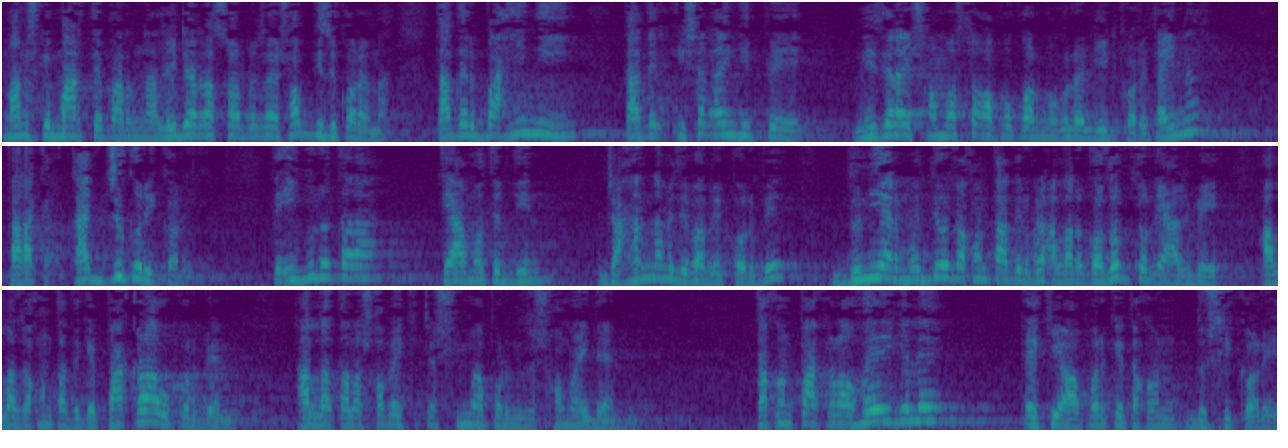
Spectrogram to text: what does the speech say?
মানুষকে মারতে পারে না। লিডাররা সব জায়গায় সবকিছু করে না। তাদের বাহিনী তাদের ইশারা ইঙ্গিত পেয়ে নিজেরাই সমস্ত অপকর্মগুলো লিড করে, তাই না? তারা কার্যকরী করে। তো এগুলো তারা কেয়ামতের দিন জাহান নামে যেভাবে করবে, দুনিয়ার মধ্যেও যখন তাদের উপরে আল্লাহর গজব চলে আসবে, আল্লাহ যখন তাদেরকে পাকড়াও করবেন, আল্লাহ তালা সবাইকে একটা সীমা পর্যন্ত সময় দেন। তখন পাকড়াও হয়ে গেলে একে অপরকে তখন দোষী করে।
